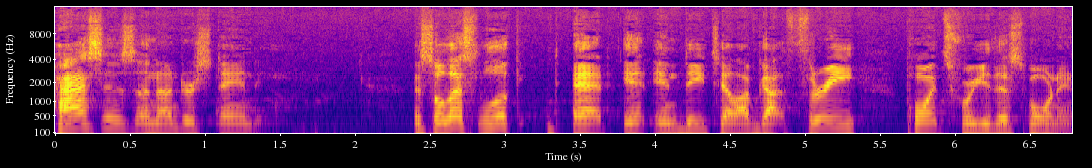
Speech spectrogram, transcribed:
Passes an understanding. And so let's look at it in detail. I've got three points for you this morning.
